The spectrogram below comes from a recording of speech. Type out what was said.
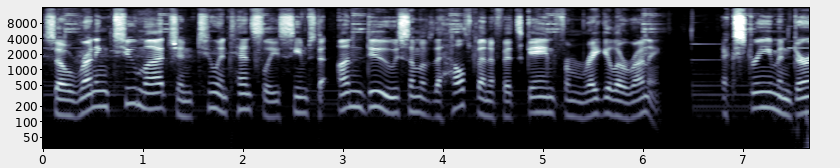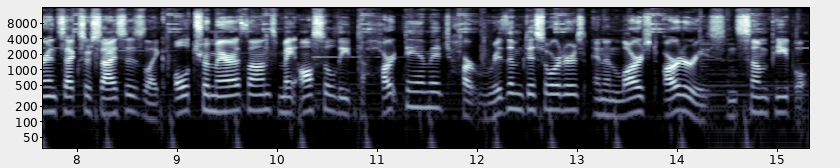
So, running too much and too intensely seems to undo some of the health benefits gained from regular running. Extreme endurance exercises like ultra marathons may also lead to heart damage, heart rhythm disorders, and enlarged arteries in some people.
